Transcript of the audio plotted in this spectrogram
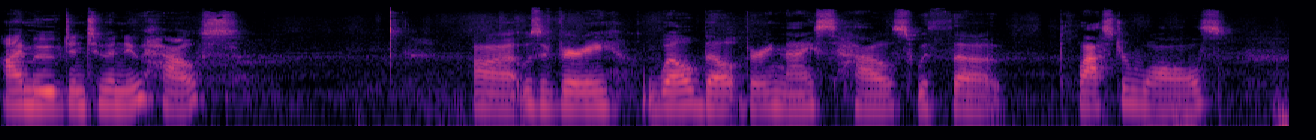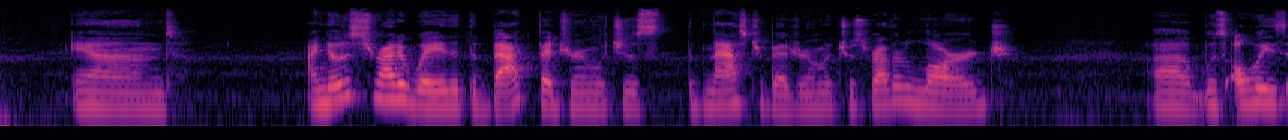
I moved into a new house. Uh, it was a very well built, very nice house with uh, plaster walls. And I noticed right away that the back bedroom, which is the master bedroom, which was rather large, uh, was always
